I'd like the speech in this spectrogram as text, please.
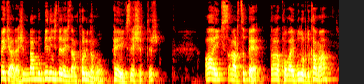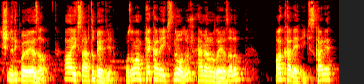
Pekala şimdi ben bu birinci dereceden polinomu px eşittir. ax artı b. Daha kolay bulurduk ama şimdilik böyle yazalım. ax artı b diyelim. O zaman p kare x ne olur? Hemen onu da yazalım. a kare x kare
